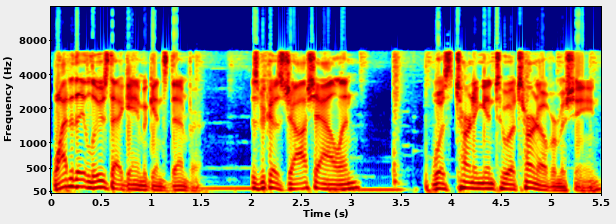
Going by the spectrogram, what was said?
Why did they lose that game against Denver? is because Josh Allen was turning into a turnover machine.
